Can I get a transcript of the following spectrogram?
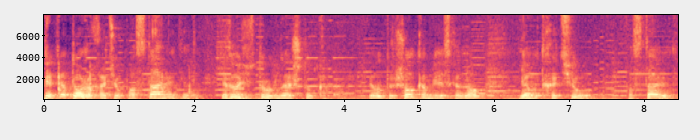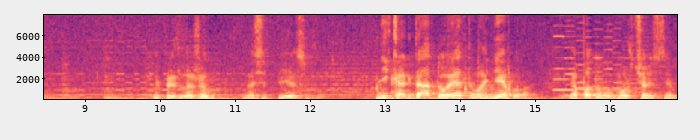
нет, я тоже хочу поставить это. Это очень трудная штука. И он пришел ко мне и сказал, я вот хочу поставить и предложил, значит, пьесу. Никогда до этого не было. Я подумал, может, что-нибудь с ним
